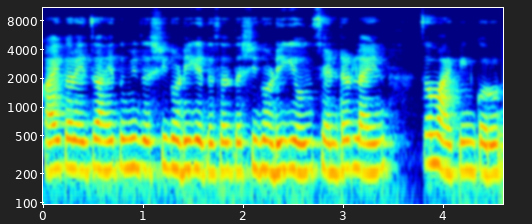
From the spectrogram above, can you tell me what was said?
काय करायचं आहे तुम्ही जशी घडी घेत असाल तशी घडी घेऊन सेंटर लाईनचं मार्किंग करून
